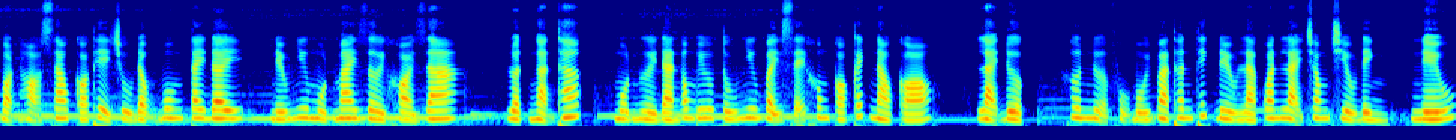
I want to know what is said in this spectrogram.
Bọn họ sao có thể chủ động buông tay đây? Nếu như một mai rời khỏi ra, luật ngạn thác, một người đàn ông ưu tú như vậy sẽ không có cách nào có lại được. Hơn nửa phụ bối và thân thích đều là quan lại trong triều đình. Nếu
